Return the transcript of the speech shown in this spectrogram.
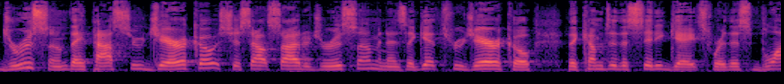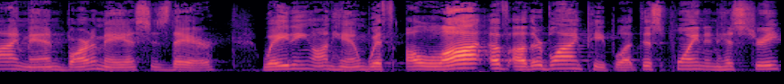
Jerusalem, they pass through Jericho. It's just outside of Jerusalem. And as they get through Jericho, they come to the city gates where this blind man, Bartimaeus, is there waiting on him with a lot of other blind people. At this point in history,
